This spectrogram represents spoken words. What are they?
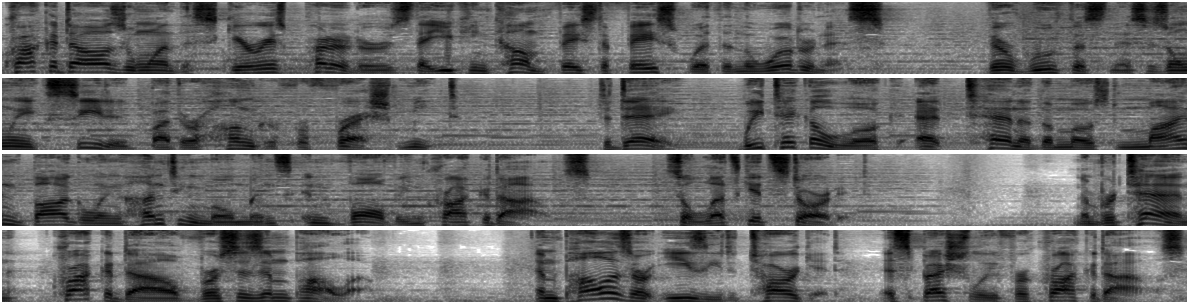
Crocodiles are one of the scariest predators that you can come face to face with in the wilderness. Their ruthlessness is only exceeded by their hunger for fresh meat. Today, we take a look at 10 of the most mind boggling hunting moments involving crocodiles. So let's get started. Number 10 Crocodile versus Impala. Impalas are easy to target, especially for crocodiles.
